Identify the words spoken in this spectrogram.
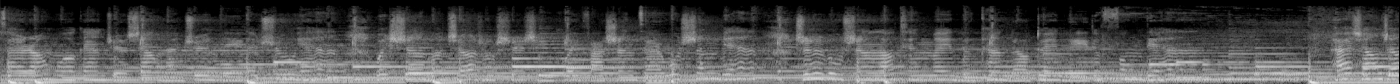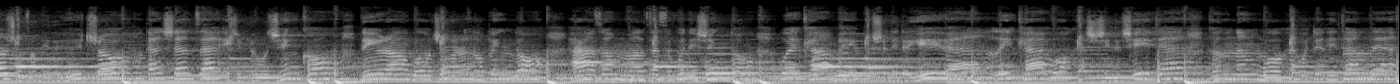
在让我感觉像烂剧里的主演。为什么这种事情会发生在我身边？是不是老天没能看到对你的疯癫？还想着创造你的宇宙，但现在已经被我清空。你让我整个人都冰冻，还怎么再次为你心动？？Wake up, me，不是你的意愿，离开我开始新的起点。可能我还会对你贪恋，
